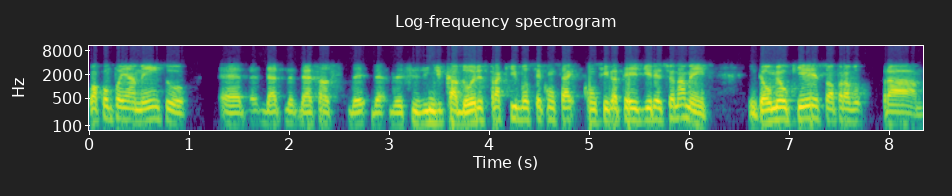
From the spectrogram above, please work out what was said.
o acompanhamento é, dessas, de, desses indicadores para que você consiga, consiga ter direcionamento. Então, o meu que, só para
